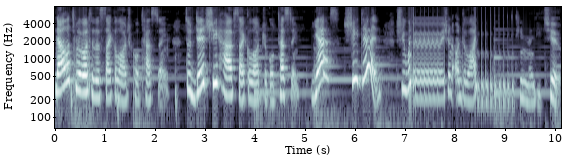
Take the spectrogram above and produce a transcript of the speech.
Now let's move on to the psychological testing. So, did she have psychological testing? Yes, she did. She went to evaluation on July 1992.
